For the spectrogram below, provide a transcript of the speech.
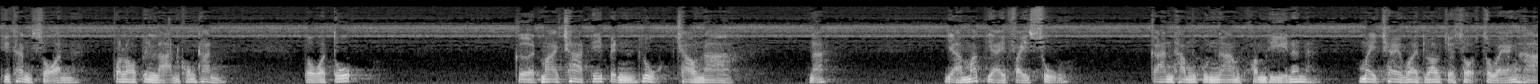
ที่ท่านสอนเพราะเราเป็นหลานของท่านปวตุ เกิดมาชาตินี้เป็นลูกชาวนานะอย่ามักใหญ่ไฟสูง การทำคุณงามความดีนั่นนะไม่ใช่ว่าเราจะสะแสวงหา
